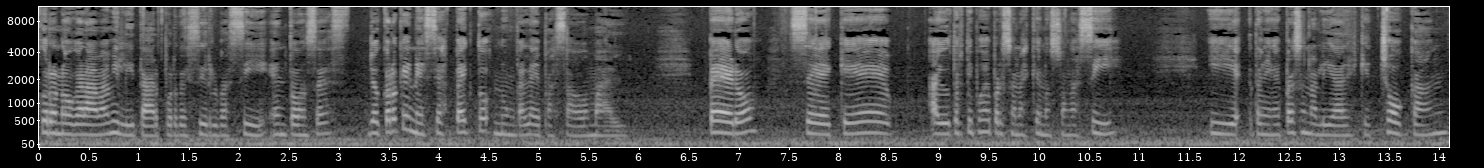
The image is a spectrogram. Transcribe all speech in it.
cronograma militar, por decirlo así. Entonces, yo creo que en ese aspecto nunca le he pasado mal. Pero sé que hay otros tipos de personas que no son así. Y también hay personalidades que chocan.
